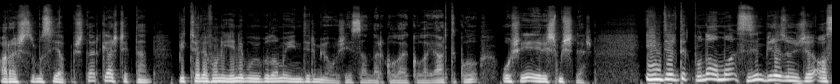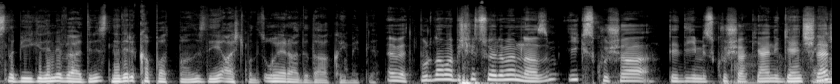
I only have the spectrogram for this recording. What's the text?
araştırması yapmışlar. Gerçekten bir telefonu yeni bir uygulama indirmiyormuş insanlar kolay kolay. Artık o, o şeye erişmişler. İndirdik bunu ama sizin biraz önce aslında bilgilerini verdiğiniz neleri kapatmanız, neyi açmanız o herhalde daha kıymetli. Evet. Burada ama bir şey söylemem lazım. X kuşağı dediğimiz kuşak yani gençler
